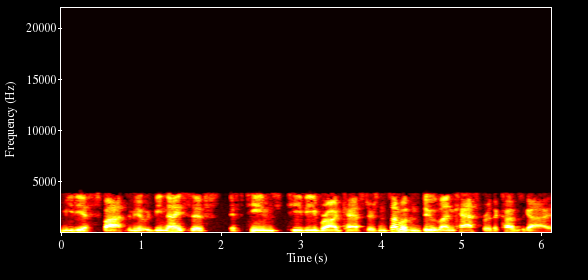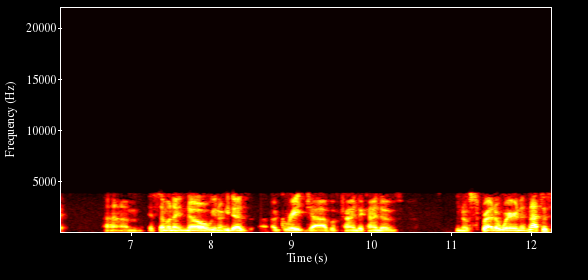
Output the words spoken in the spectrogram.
media spots. I mean, it would be nice if if teams TV broadcasters and some of them do. Len Kasper, the Cubs guy, um, is someone I know. You know, he does a great job of trying to kind of you know spread awareness, not just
